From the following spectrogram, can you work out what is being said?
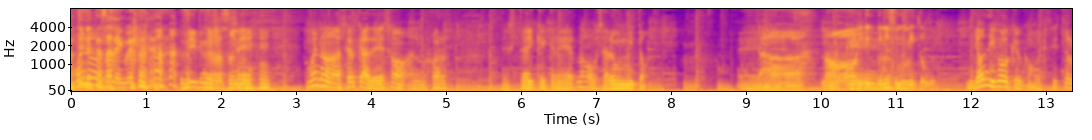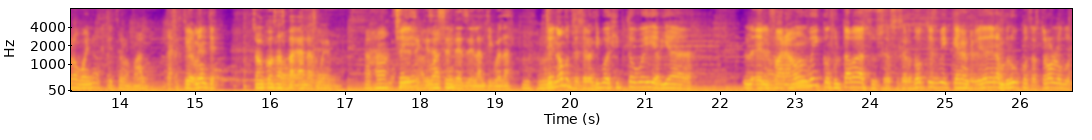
A ti te salen, güey. Sí, tienes razón. Sí. güey. Bueno, acerca de eso, a lo mejor este, hay que creer, ¿no? O será un mito. Eh, Ah, no, yo digo que no es un mito, güey. Yo digo que como existe lo bueno, existe lo malo. Efectivamente. Son cosas paganas, güey. Ajá. Sí. Desde que se hacen así. desde la antigüedad. Sí, no, pues desde el antiguo Egipto, güey, había. El faraón, güey, consultaba a sus sacerdotes, güey, que en realidad eran brujos, astrólogos,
